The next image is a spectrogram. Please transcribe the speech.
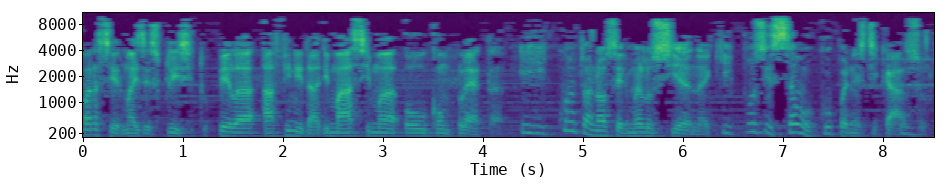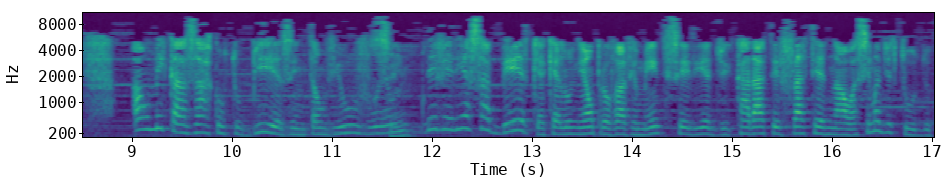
Para ser mais explícito, pela afinidade máxima ou completa. E quanto à nossa irmã Luciana, que posição ocupa neste caso? Ao me casar com Tobias, então viúvo, Sim. eu deveria saber que aquela união provavelmente seria de caráter fraternal acima de tudo.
